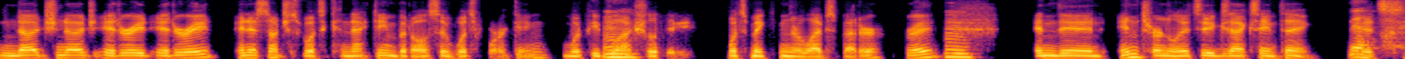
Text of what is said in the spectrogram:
nudge, nudge, iterate, iterate. And it's not just what's connecting, but also what's working, what people mm. actually, what's making their lives better. Right. Mm. And then internally, it's the exact same thing. Yeah. It's,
